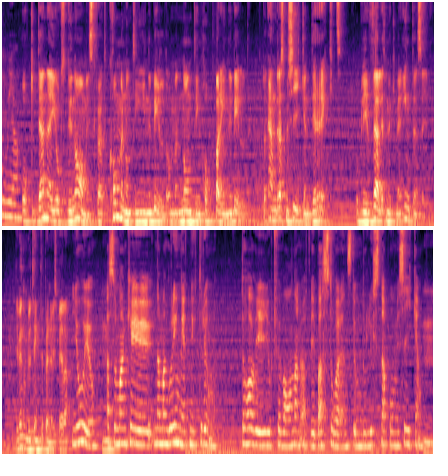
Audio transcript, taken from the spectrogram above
Oh ja. Och den är ju också dynamisk för att kommer någonting in i bild, om någonting hoppar in i bild, då ändras musiken direkt och blir väldigt mycket mer intensiv. Jag vet inte om du tänkte på det när vi spelade? Jo, jo. Mm. Alltså man kan ju, när man går in i ett nytt rum, då har vi ju gjort för vana nu att vi bara står en stund och lyssnar på musiken. Mm.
